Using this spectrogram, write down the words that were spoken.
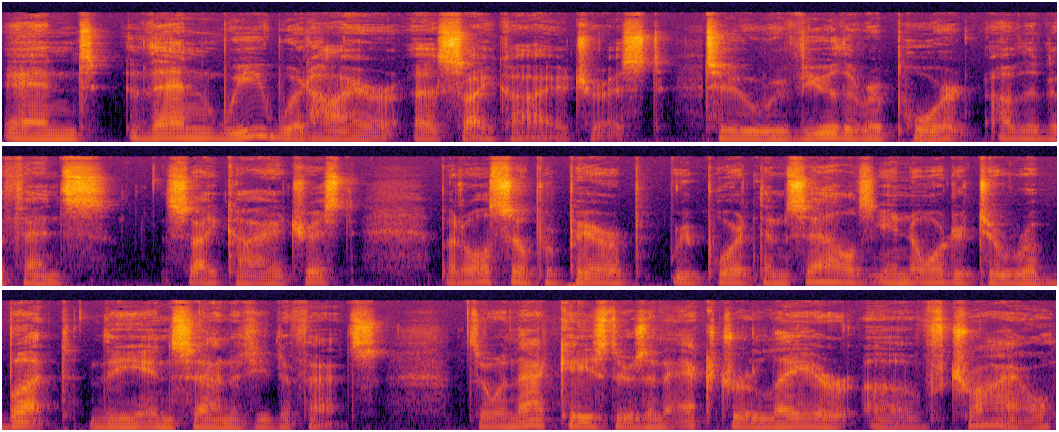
And then we would hire a psychiatrist to review the report of the defense psychiatrist, but also prepare a report themselves in order to rebut the insanity defense. So in that case, there's an extra layer of trial,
